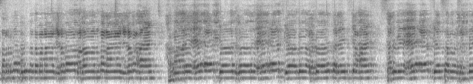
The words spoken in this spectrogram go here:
సర్వభూత నమ బలాన్మనాయ నమ హమారే సర్వేభ్య సర్వశంభ్య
